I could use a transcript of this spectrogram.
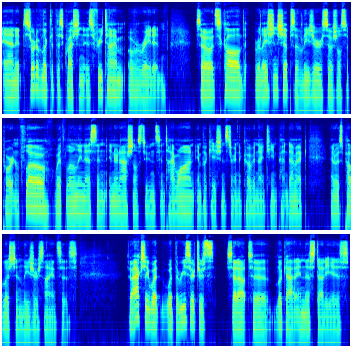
and it sort of looked at this question is free time overrated so it's called Relationships of Leisure, Social Support, and Flow with Loneliness in International Students in Taiwan Implications During the COVID 19 Pandemic, and was published in Leisure Sciences. So, actually, what, what the researchers set out to look at in this study is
